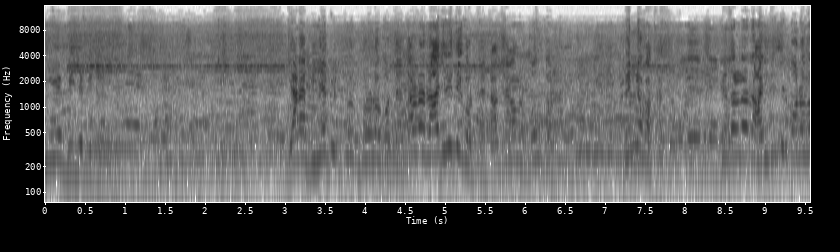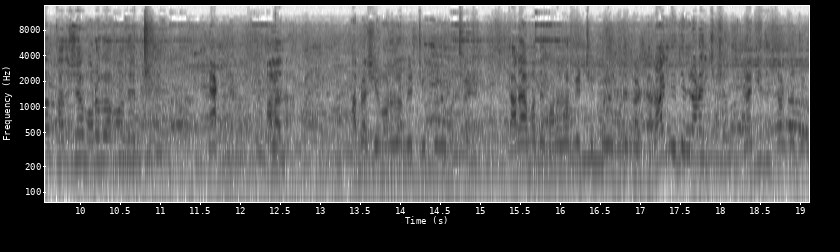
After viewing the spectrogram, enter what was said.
নিয়ে বিজেপি তৈরি যারা বিজেপি পূর্ণ করতেন তারা রাজনীতি করতেন তাদের সঙ্গে আমরা বলতো না। ভিন্ন কথা। কিন্তু তারা রাজনীতির মনোভাব, তাদের সঙ্গে মনোভাব আমাদের এক না আলাদা। আমরা সেই মনোভাবকে ঠিক বলে মনে করি তারা আমাদের মনোভাবকে ঠিক বলে মনে করে না। রাজনীতির লড়াই ছিল, রাজনীতির তর্ক ছিল।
